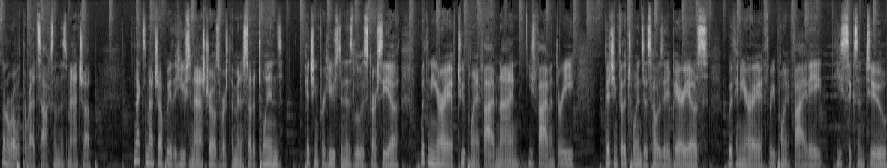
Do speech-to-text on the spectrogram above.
going to roll with the Red Sox in this matchup. Next matchup, we have the Houston Astros versus the Minnesota Twins. Pitching for Houston is Luis Garcia with an ERA of 2.59. He's 5 and 3. Pitching for the Twins is Jose Berrios with an ERA of 3.58. He's 6 and 2.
